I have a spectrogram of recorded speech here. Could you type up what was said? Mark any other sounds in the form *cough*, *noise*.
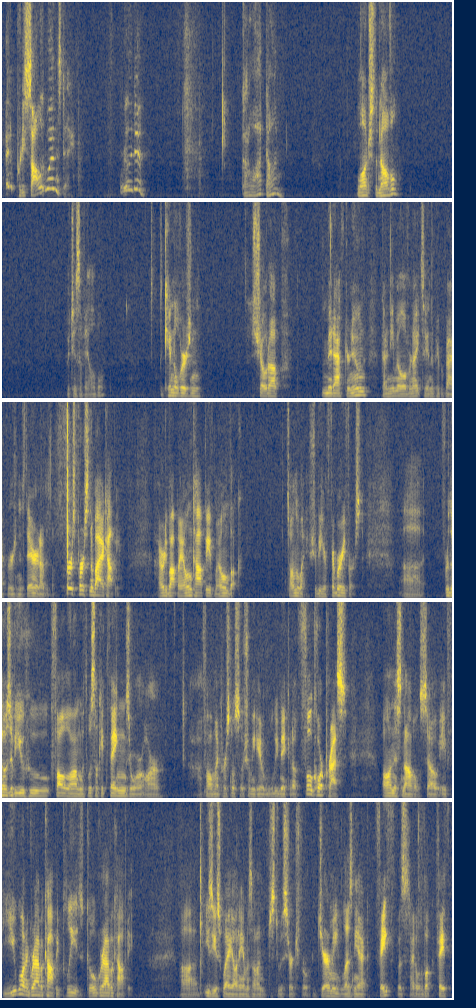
I had a pretty solid Wednesday. I really did. Got a lot done. Launched the novel, which is available. The Kindle version showed up mid afternoon. Got an email overnight saying the paperback version is there, and I was the first person to buy a copy. I already bought my own copy of my own book. It's on the way. Should be here February 1st. Uh, for those of you who follow along with Whistlekick Things or are uh, follow my personal social media, we'll be making a full court press on this novel. So if you want to grab a copy, please go grab a copy. Uh, easiest way on Amazon, just do a search for Jeremy Lesniak Faith. That's the title of the book, Faith,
